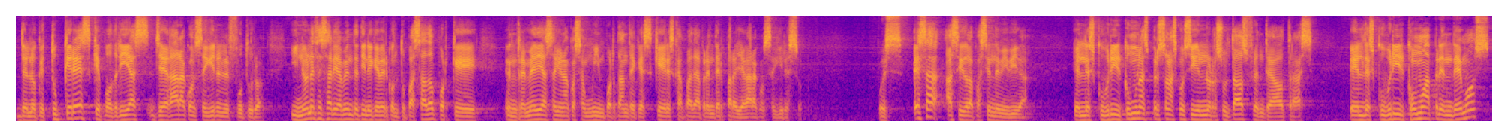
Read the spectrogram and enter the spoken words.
de lo que tú crees que podrías llegar a conseguir en el futuro. Y no necesariamente tiene que ver con tu pasado porque en Remedias hay una cosa muy importante que es que eres capaz de aprender para llegar a conseguir eso. Pues esa ha sido la pasión de mi vida el descubrir cómo unas personas consiguen unos resultados frente a otras, el descubrir cómo aprendemos,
